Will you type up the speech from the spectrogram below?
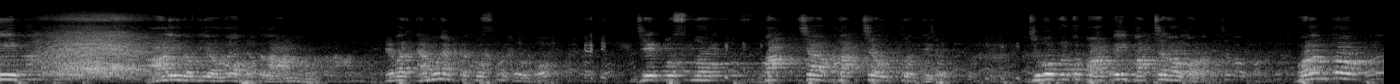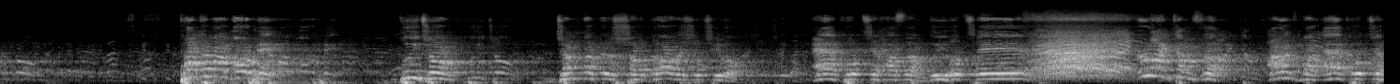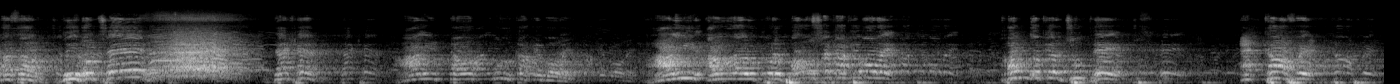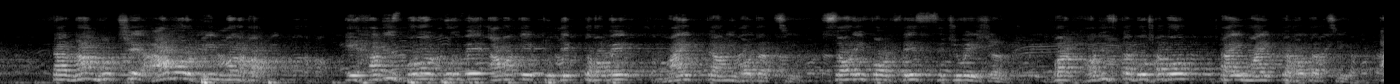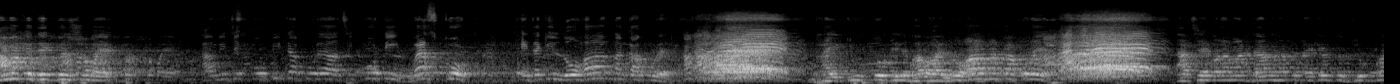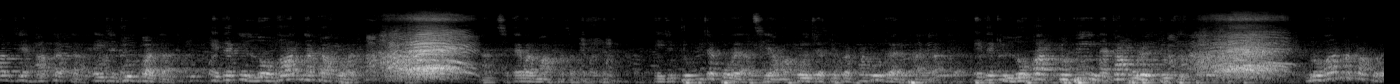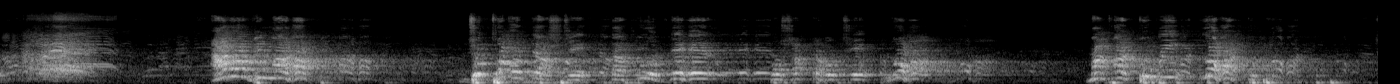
আলী আনহু। এবার এমন একটা প্রশ্ন করব, যে প্রশ্ন বাচ্চা বাচ্চা উত্তর দিবে। যুবকরা তো পারবেই বাচ্চারাও পারবে বলেন তো, ফাতেমার গর্ভে দুইজন জান্নাতের সর্দার এসেছিল। এক হচ্ছে হাসান, দুই হচ্ছে রাইট আনসার আরেকবার, এক হচ্ছে হাসান, দুই হচ্ছে দেখেন, আলীর তাওয়াক্কুল কাকে বলে? আলীর আল্লাহর উপরে ভরসা কাকে বলে? খন্দকের যুদ্ধে এক কাফের, তার নাম হচ্ছে আমর বিন মারহা এই হাদিস বলার পূর্বে আমাকে একটু দেখতে হবে। মাইকটা আমি হটাচ্ছি। Sorry for this situation but হাদিসটা বোঝাবো তাই মাইকটা হটাচ্ছি। আমাকে দেখবেন সবাই একবার। আমি যে কোটিটা পরে আছি কোটি ওয়েস্ট কোট এটা কি লোহার না কাপড়ের? ভাই একটু উত্তর দিলে ভালো হয়। লোহার না কাপড়ের? আচ্ছা এবার আমার ডান হাতে দেখেন তো জুব্বার যে হাতাটা এই যে জুব্বাটা এটা কি লোহার না কাপড়ের? আচ্ছা এবার মাথা যাবে। এই যে টুপিটা পরে আছি আমার পরিচয় টুকা ঠাকুর গায়ের ভাইরা, এটা কি লোহার টুপি না কাপড়ের টুপি? লোহার না কাপড়ের? আমার বিমার হক যুদ্ধ করতে আসছে, তার পুরো দেহের পোশাকটা হচ্ছে লোহা। মাথার টুপি লোহার টুপি।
